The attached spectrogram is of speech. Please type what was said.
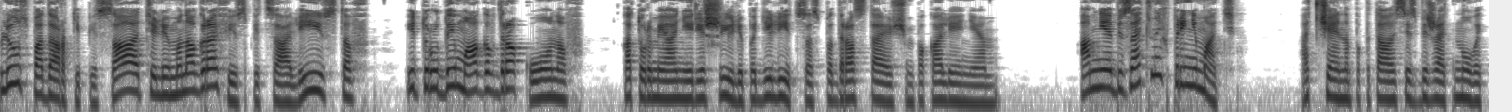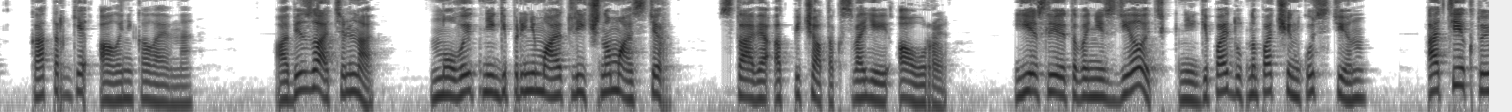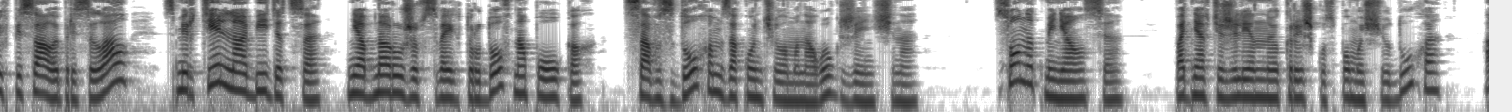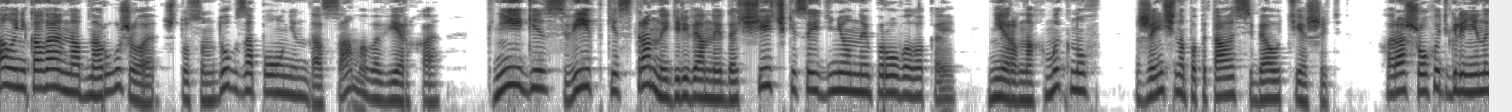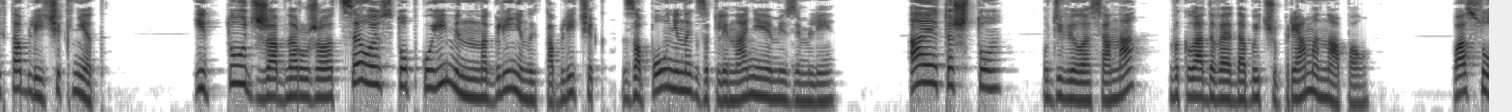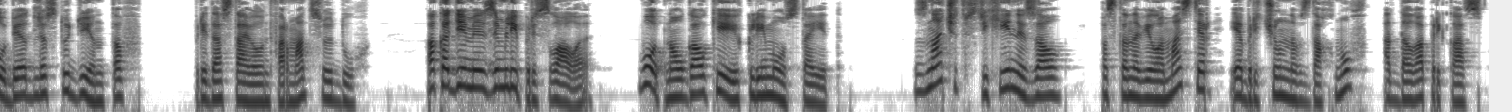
Плюс подарки писателей, монографии специалистов и труды магов-драконов, которыми они решили поделиться с подрастающим поколением. «А мне обязательно их принимать?» Отчаянно попыталась избежать новой каторги Алла Николаевна. «Обязательно! Новые книги принимает лично мастер, ставя отпечаток своей ауры. Если этого не сделать, книги пойдут на починку стен. А те, кто их писал и присылал, смертельно обидятся, не обнаружив своих трудов на полках. Со вздохом закончила монолог женщина. Сон отменялся. Подняв тяжеленную крышку с помощью духа, Алла Николаевна обнаружила, что сундук заполнен до самого верха. Книги, свитки, странные деревянные дощечки, соединенные проволокой. Нервно хмыкнув, женщина попыталась себя утешить. Хорошо, хоть глиняных табличек нет. И тут же обнаружила целую стопку именно глиняных табличек, заполненных заклинаниями земли. «А это что?» – удивилась она, выкладывая добычу прямо на пол. «Пособие для студентов», – предоставил информацию дух. «Академия Земли прислала. Вот на уголке их клеймо стоит». «Значит, в стихийный зал», – постановила мастер и, обреченно вздохнув, отдала приказ.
